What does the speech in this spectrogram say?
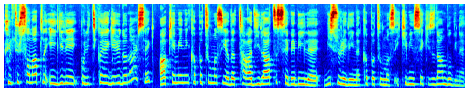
Kültür sanatla ilgili politikaya geri dönersek AKM'nin kapatılması ya da tadilatı sebebiyle bir süreliğine kapatılması 2008'den bugüne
